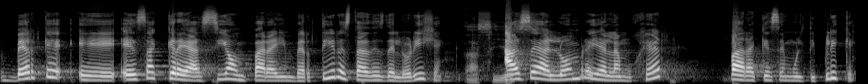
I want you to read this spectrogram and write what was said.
ver que eh, esa creación para invertir está desde el origen. Así Hace al hombre y a la mujer para que se multipliquen.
